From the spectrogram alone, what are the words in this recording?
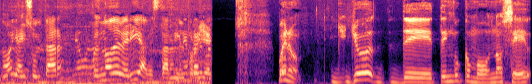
¿no? y a insultar, pues no debería de estar en el proyecto. Bueno, yo de, tengo como, no sé,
